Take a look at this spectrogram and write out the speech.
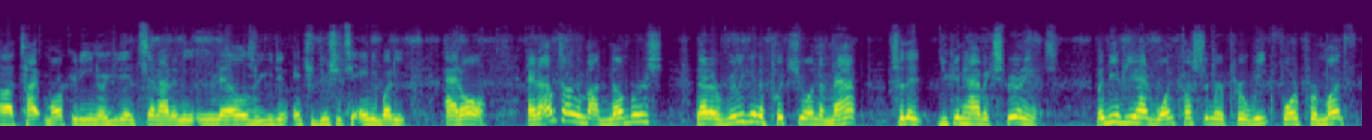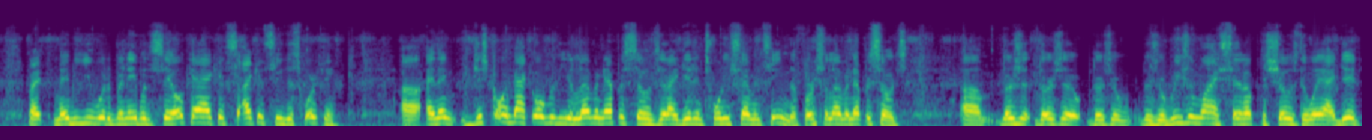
uh, type marketing, or you didn't send out any emails, or you didn't introduce it to anybody at all. And I'm talking about numbers that are really going to put you on the map so that you can have experience. Maybe if you had one customer per week, four per month, right? Maybe you would have been able to say, okay, I can I can see this working. Uh, and then just going back over the 11 episodes that I did in 2017, the first 11 episodes, um, there's a there's a there's a there's a reason why I set up the shows the way I did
